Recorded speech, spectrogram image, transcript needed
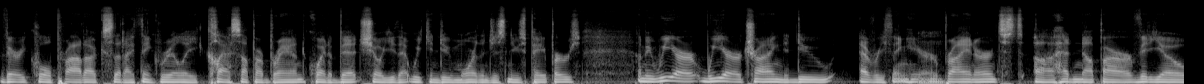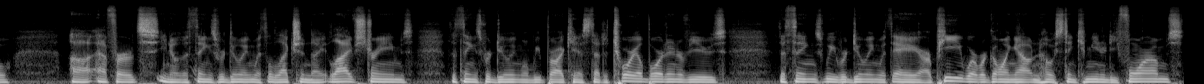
very cool products that I think really class up our brand quite a bit, show you that we can do more than just newspapers. I mean, we are we are trying to do everything here. Mm-hmm. Brian Ernst uh, heading up our video uh, efforts, you know, the things we're doing with election night live streams, the things we're doing when we broadcast editorial board interviews, the things we were doing with AARP, where we're going out and hosting community forums.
